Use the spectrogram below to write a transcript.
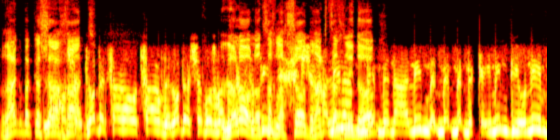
רק בקשה לא אחת. חושד, לא בשר האוצר ולא ביושב ראש ועדת הכספים. לא, לא, לא צריך לחשוד, רק צריך לדאוג. שחלילה מנהלים, מקיימים דיונים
